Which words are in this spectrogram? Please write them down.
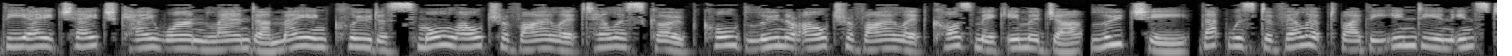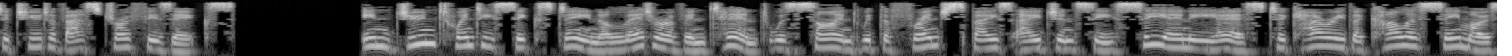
The HHK-1 lander may include a small ultraviolet telescope called Lunar Ultraviolet Cosmic Imager that was developed by the Indian Institute of Astrophysics. In June 2016 a letter of intent was signed with the French space agency CNES to carry the Color CMOS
